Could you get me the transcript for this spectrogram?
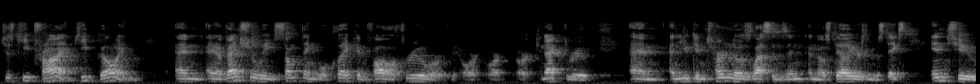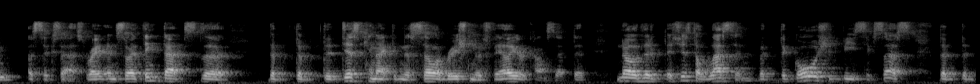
Just keep trying, keep going, and, and eventually something will click and follow through or, or, or, or connect through and, and you can turn those lessons in, and those failures and mistakes into a success right? And so i think that's the the, the, the disconnect and the celebration of failure concept that no that it's just a lesson but the goal should be success. The the,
